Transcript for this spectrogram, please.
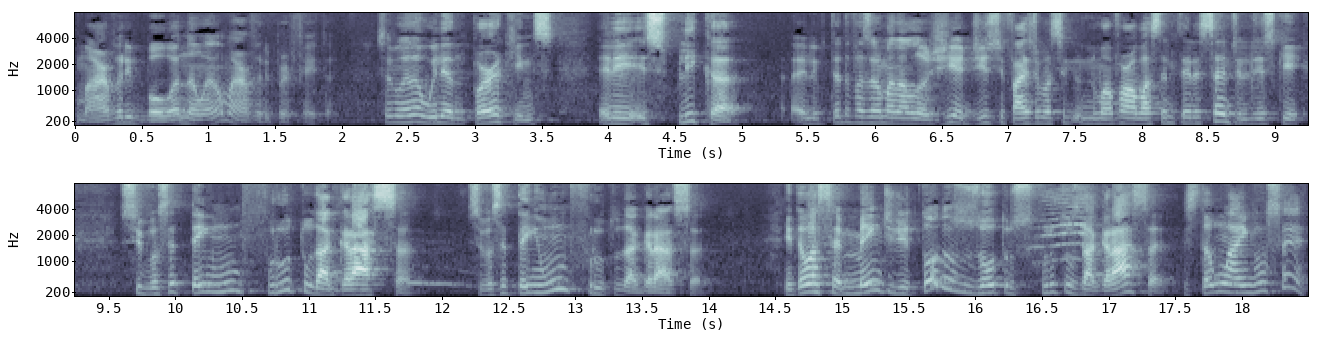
Uma árvore boa não é uma árvore perfeita. Se não me engano, William Perkins, ele explica, ele tenta fazer uma analogia disso e faz de uma, de uma forma bastante interessante. Ele diz que se você tem um fruto da graça, se você tem um fruto da graça, então a semente de todos os outros frutos da graça estão lá em você.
